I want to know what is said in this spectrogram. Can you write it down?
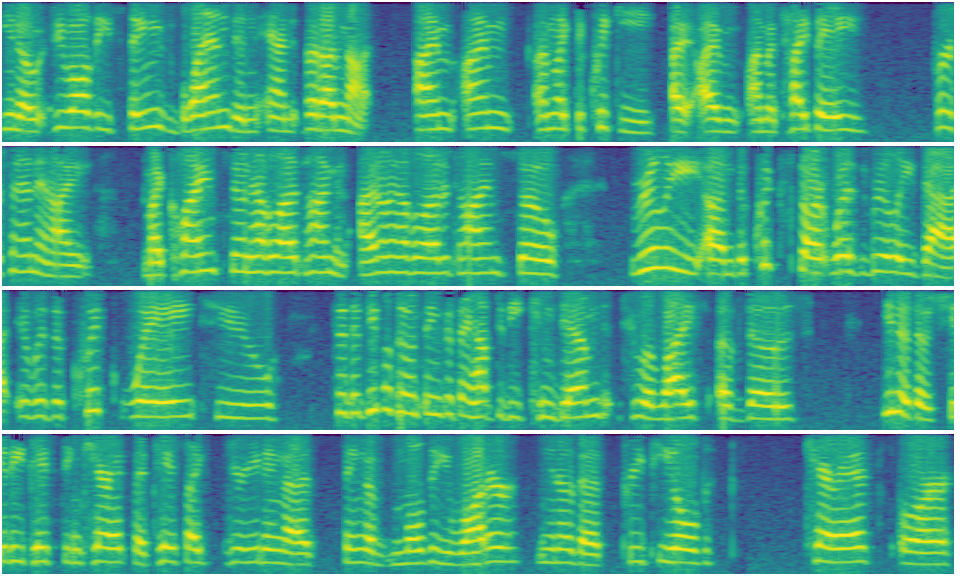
you know, do all these things, blend and and. But I'm not. I'm I'm I'm like the quickie. I, I'm I'm a type A person, and I my clients don't have a lot of time, and I don't have a lot of time, so really um, the quick start was really that. It was a quick way to so that people don't think that they have to be condemned to a life of those, you know, those shitty tasting carrots that taste like you're eating a thing of moldy water, you know, the pre-peeled carrots or,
